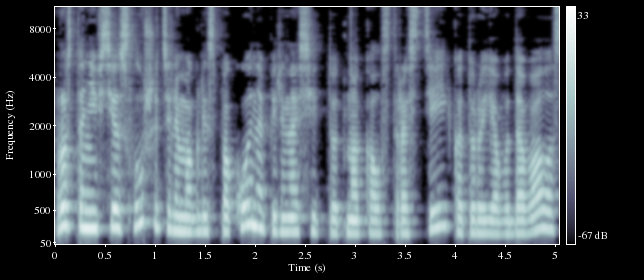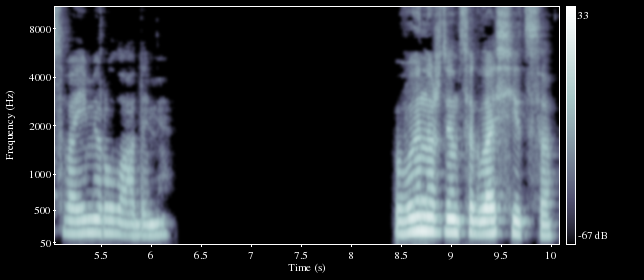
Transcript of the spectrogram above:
Просто не все слушатели могли спокойно переносить тот накал страстей, который я выдавала своими руладами. «Вынужден согласиться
